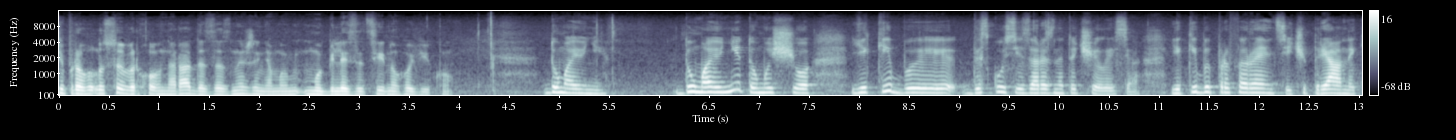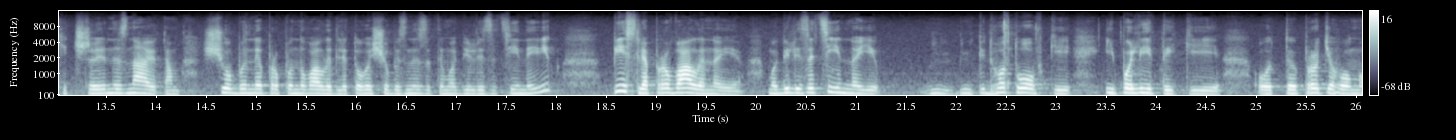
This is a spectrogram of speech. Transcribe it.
Чи проголосує Верховна Рада за зниження мобілізаційного віку? Думаю, ні. Думаю, ні, тому що які би дискусії зараз не точилися, які би преференції чи пряники, чи не знаю там, що би не пропонували для того, щоб знизити мобілізаційний вік, після проваленої мобілізаційної підготовки і політики. От е, протягом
